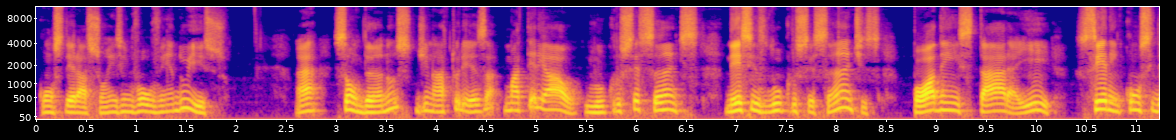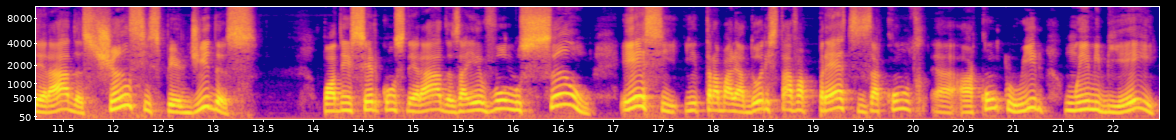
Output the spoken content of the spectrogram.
considerações envolvendo isso. Né? São danos de natureza material, lucros cessantes. Nesses lucros cessantes podem estar aí, serem consideradas chances perdidas podem ser consideradas a evolução. Esse trabalhador estava prestes a, con a, concluir um MBA,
